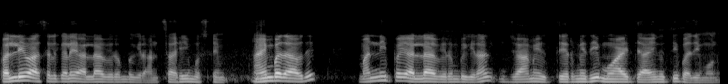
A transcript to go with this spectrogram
பள்ளிவாசல்களை அல்லாஹ் விரும்புகிறான். சஹி முஸ்லீம். ஐம்பதாவது மன்னிப்பை அல்லாஹ் விரும்புகிறான். ஜாமி திர்மிதி மூவாயிரத்தி ஐநூற்றி பதிமூணு.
